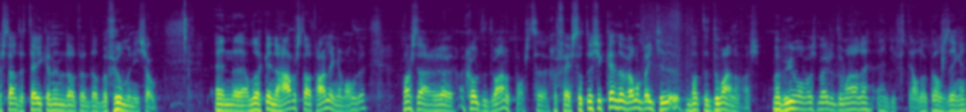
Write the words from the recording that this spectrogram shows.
staan te tekenen, dat, dat beviel me niet zo. En omdat ik in de havenstad Harlingen woonde, was daar uh, een grote douanepost uh, gevestigd. Dus ik kende wel een beetje wat de douane was. Mijn buurman was bij de douane en die vertelde ook wel eens dingen.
